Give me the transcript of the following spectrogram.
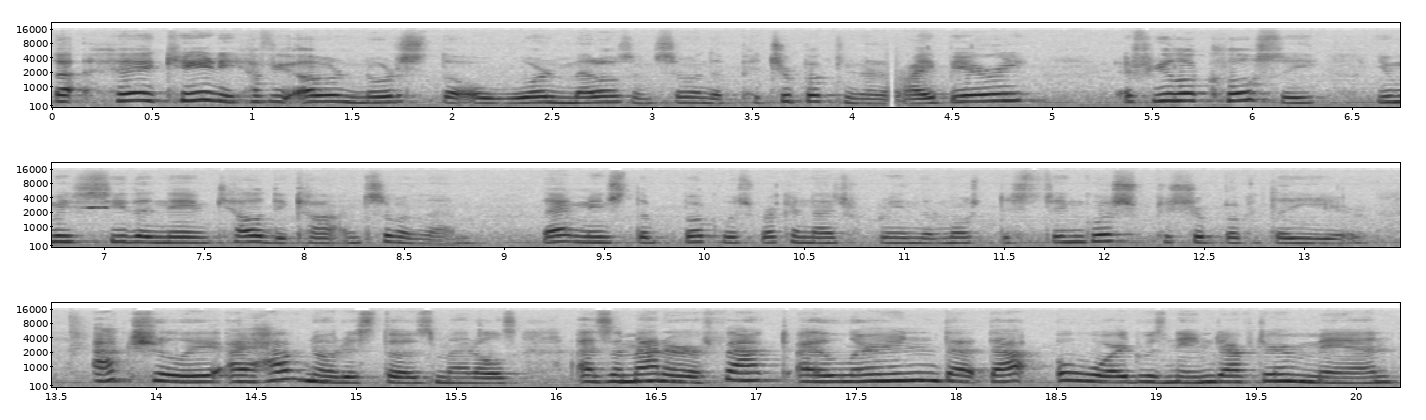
Uh, hey, Katie, have you ever noticed the award medals in some of the picture books in the library? If you look closely, you may see the name Caldecott in some of them. That means the book was recognized for being the most distinguished picture book of the year. Actually, I have noticed those medals. As a matter of fact, I learned that that award was named after a man,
